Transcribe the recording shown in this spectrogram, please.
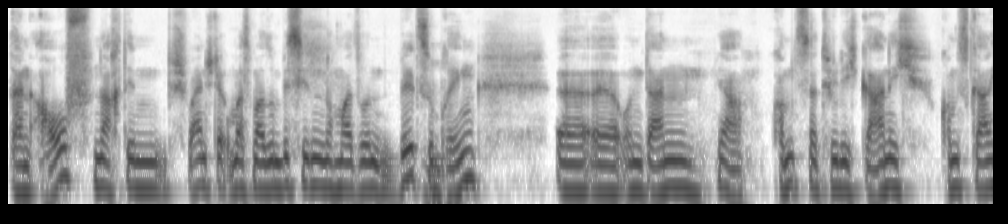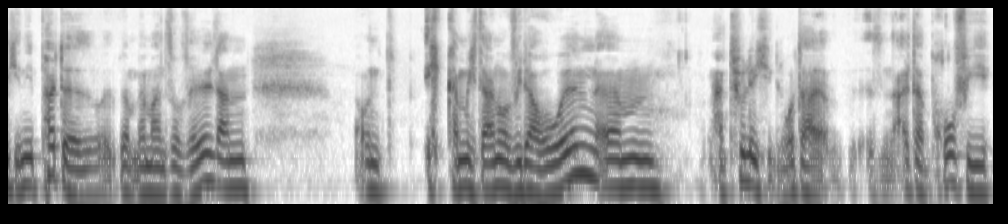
dann auf nach dem Schweinsteiger, um das mal so ein bisschen nochmal so ein Bild zu mhm. bringen. Äh, äh, und dann ja, kommt es natürlich gar nicht, kommt es gar nicht in die Pötte, wenn man so will. Dann und ich kann mich da nur wiederholen. Ähm, natürlich, Lothar ist ein alter Profi.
